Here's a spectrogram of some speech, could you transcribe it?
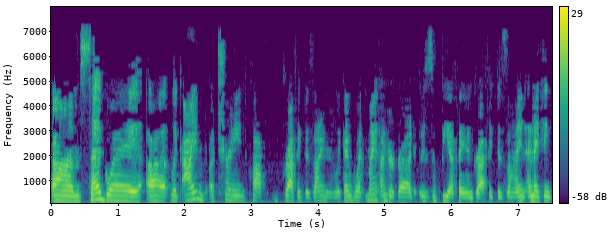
um segue. Uh, like I'm a trained cla- graphic designer. Like I went my undergrad is a BFA in graphic design, and I think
